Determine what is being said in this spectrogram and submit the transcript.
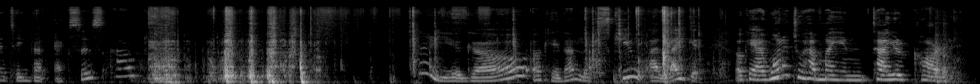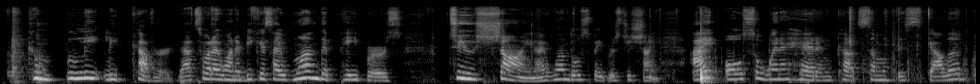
to take that excess out. You go. Okay, that looks cute. I like it. Okay, I wanted to have my entire card completely covered. That's what I wanted because I want the papers to shine. I want those papers to shine. I also went ahead and cut some of the scallop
